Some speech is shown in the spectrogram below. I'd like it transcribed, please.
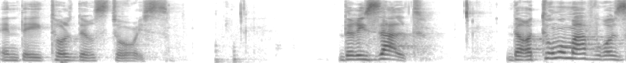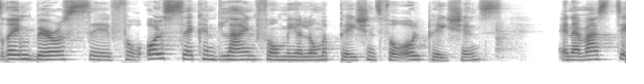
and they told their stories. The result, daratumumab was reimbursed uh, for all second line for myeloma patients, for all patients. And I must uh,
